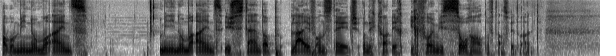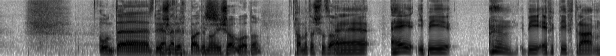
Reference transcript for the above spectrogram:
Aber mein Nummer eins meine Nummer eins ist Stand-up live on stage und ich, kann, ich, ich freue mich so hart auf das wieder, Alter. Und äh, du hast ja vielleicht bald eine neue Show, oder? Kann man das schon sagen? Äh, hey, ich bin, ich bin effektiv dran am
